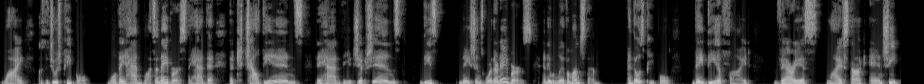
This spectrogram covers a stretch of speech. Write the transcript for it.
Why? Because the Jewish people, well, they had lots of neighbors. They had the, the Chaldeans, they had the Egyptians. These nations were their neighbors and they would live amongst them. And those people, they deified various livestock and sheep.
